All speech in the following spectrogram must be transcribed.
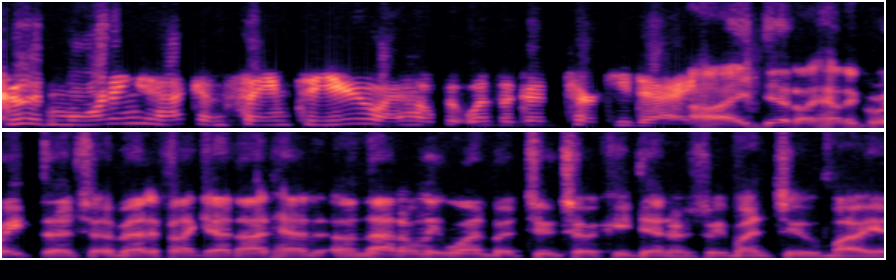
Good morning, Heck, and same to you. I hope it was a good turkey day. I did. I had a great. Uh, matter of fact, I not had uh, not only one but two turkey dinners. We went to my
